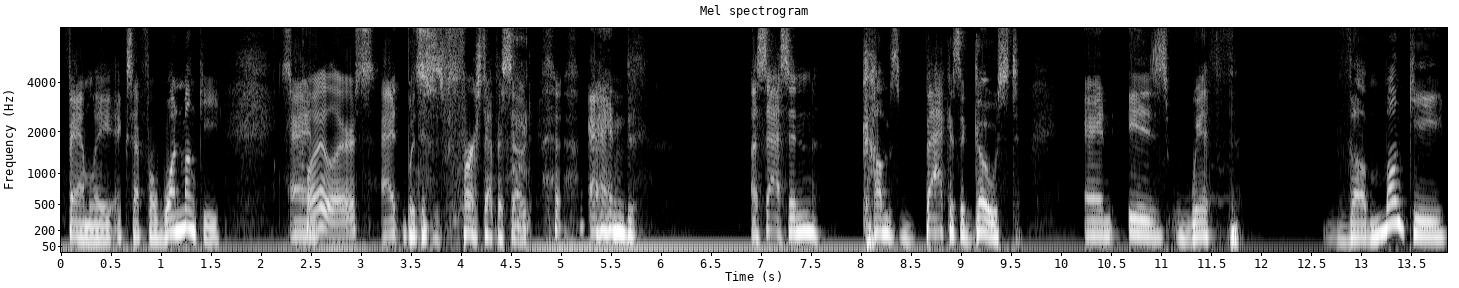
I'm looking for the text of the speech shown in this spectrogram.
family except for one monkey, Spoilers. And, and, but this is first episode. and Assassin comes back as a ghost and is with the monkey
